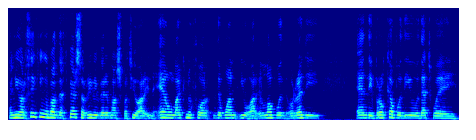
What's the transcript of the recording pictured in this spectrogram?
And you are thinking about that person really very much, but you are in awe, like you know, for the one you are in love with already, and they broke up with you that way.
